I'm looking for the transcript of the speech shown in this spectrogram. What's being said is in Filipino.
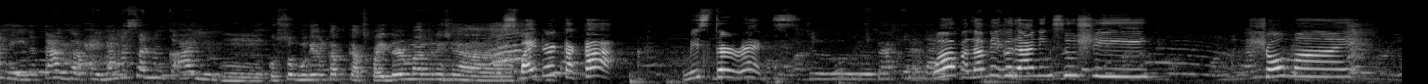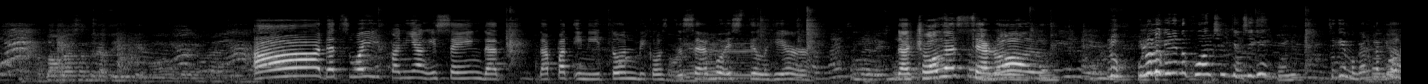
ani nataga kay nangasan ng kaayo. Hmm, kusog mo kayong kat-kat. Spider-Man na siya. Spider kaka. Mr. Rex. Wow, kalami good aning sushi. Mo? Ah, that's why Paniyang is saying that dapat initon because the sebo is still here. The cholesterol. Look, ulo lagi na nakuha ang chicken. Sige. Sige, maganda pa.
